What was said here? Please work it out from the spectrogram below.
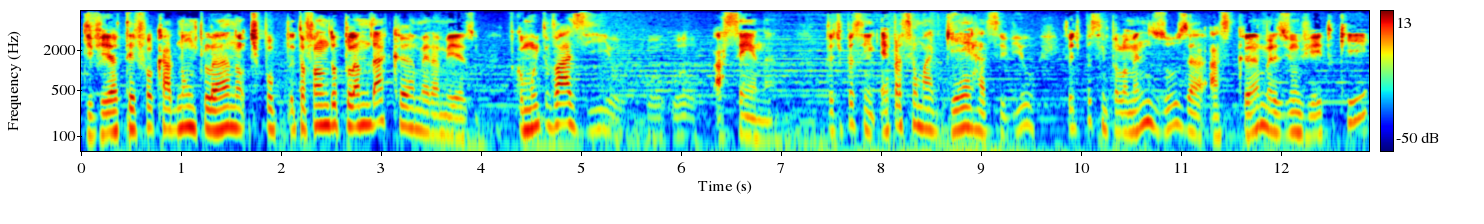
Devia ter focado num plano, tipo, eu tô falando do plano da câmera mesmo. Ficou muito vazio o- o- a cena. Então, tipo assim, é pra ser uma guerra civil. Então, tipo assim, pelo menos usa as câmeras de um jeito que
